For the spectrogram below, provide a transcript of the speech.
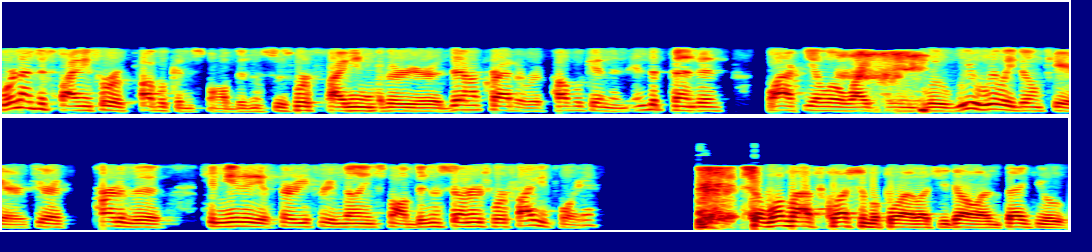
We're not just fighting for Republican small businesses. We're fighting whether you're a Democrat, or Republican, an independent, black, yellow, white, green, blue. We really don't care. If you're a part of the community of 33 million small business owners, we're fighting for you. So one last question before I let you go, and thank you,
